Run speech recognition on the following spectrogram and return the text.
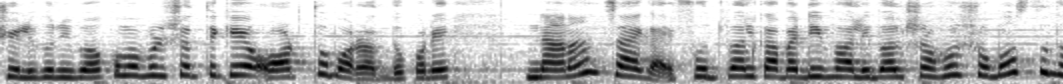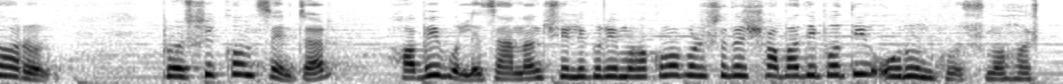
শিলিগুড়ি মহকুমা পরিষদ থেকে অর্থ বরাদ্দ করে নানান জায়গায় ফুটবল, কাবাডি, ভলিবল সহ সমস্ত ধরন প্রশিক্ষণ সেন্টার হবে বলে জানান শিলিগুড়ি মহকুমা পরিষদের সভাধিপতি অরুণ ঘোষ মহাশয়।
